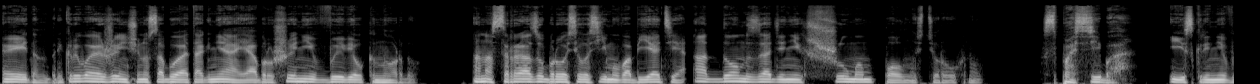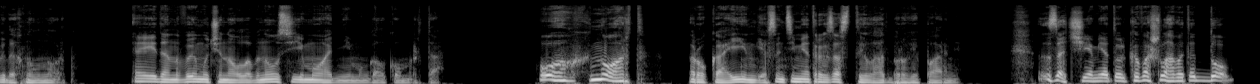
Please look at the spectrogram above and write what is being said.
Эйден, прикрывая женщину собой от огня и обрушений, вывел к Норду. Она сразу бросилась ему в объятия, а дом сзади них с шумом полностью рухнул. «Спасибо», — искренне выдохнул Норд. Эйден вымученно улыбнулся ему одним уголком рта. «Ох, Норд!» Рука Инги в сантиметрах застыла от брови парня. «Зачем я только вошла в этот дом?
